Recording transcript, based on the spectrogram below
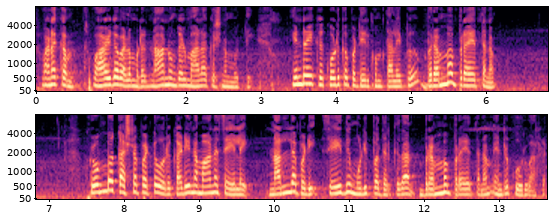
வணக்கம். வாழ்க வளமுடன். நான் உங்கள் மாலா கிருஷ்ணமூர்த்தி இன்றைக்கு கொடுக்கப்பட்டிருக்கும் தலைப்பு பிரம்ம பிரயத்தனம். ரொம்ப கஷ்டப்பட்டு ஒரு கடினமான செயலை நல்லபடி செய்து முடிப்பதற்கு தான் பிரம்ம பிரயத்தனம் என்று கூறுவார்கள்.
